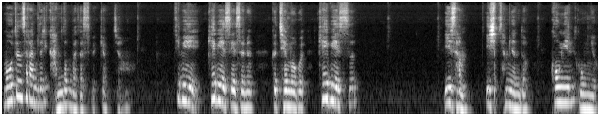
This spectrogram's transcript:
모든 사람들이 감동받을 수밖에 없죠. TV KBS에서는 그 제목을 KBS 23 23년도 0106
